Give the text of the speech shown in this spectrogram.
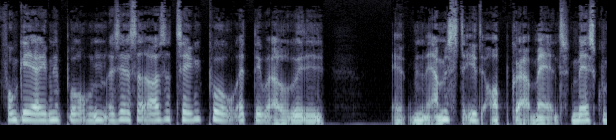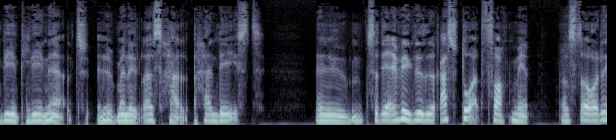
fungerer inde i bogen. Altså, jeg sad også og tænkte på, at det var jo øh nærmest et opgør med alt maskulint lineært, øh, man ellers har, har læst. Øh, så det er virkelig et ret stort fragment, der står det.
